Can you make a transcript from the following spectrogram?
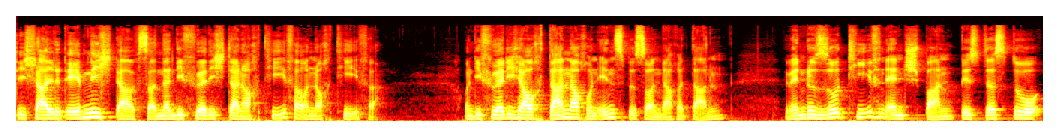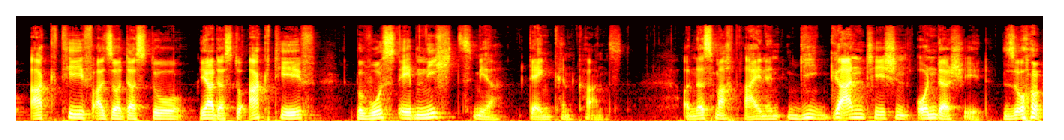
die schaltet eben nicht ab, sondern die führt dich dann noch tiefer und noch tiefer. Und die führt dich auch dann noch und insbesondere dann, wenn du so tiefenentspannt bist, dass du aktiv, also dass du, ja, dass du aktiv bewusst eben nichts mehr denken kannst. Und das macht einen gigantischen Unterschied. So,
